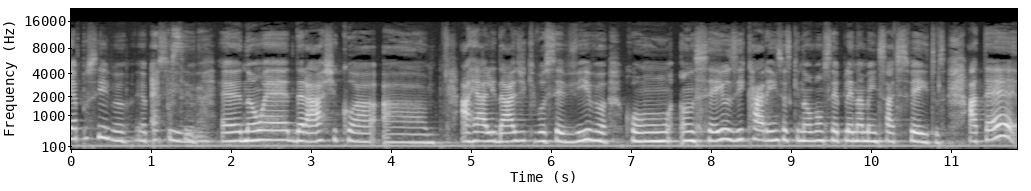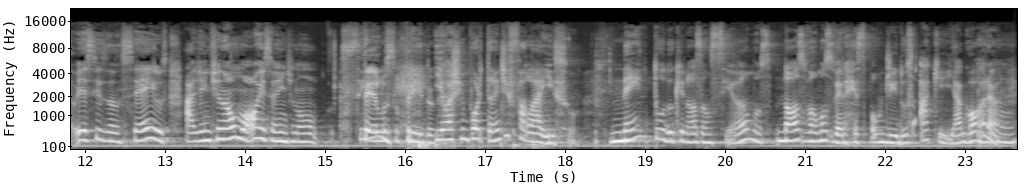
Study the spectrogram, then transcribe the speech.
e é possível, é possível. É possível. É, não é drástico a, a, a realidade que você viva com anseios e carências que não vão ser plenamente satisfeitos. Até esses anseios, a gente não morre se a gente não tê-los suprido. E eu acho importante falar isso nem tudo que nós ansiamos nós vamos ver respondidos aqui e agora. Uhum.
